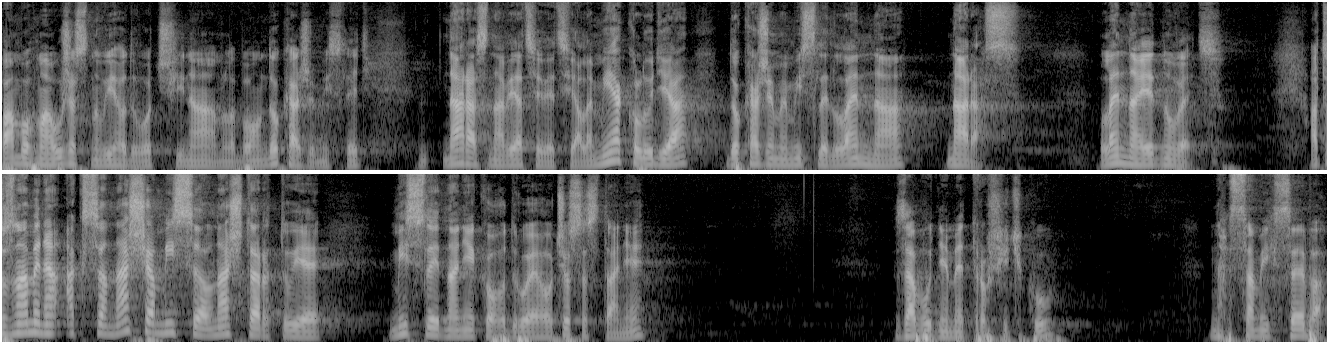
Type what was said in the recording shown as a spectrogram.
Pán Boh má úžasnú výhodu voči nám, lebo on dokáže myslieť naraz na viacej veci, ale my ako ľudia dokážeme myslieť len na naraz. Len na jednu vec. A to znamená, ak sa naša mysel naštartuje myslieť na niekoho druhého, čo sa stane? zabudneme trošičku na samých seba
